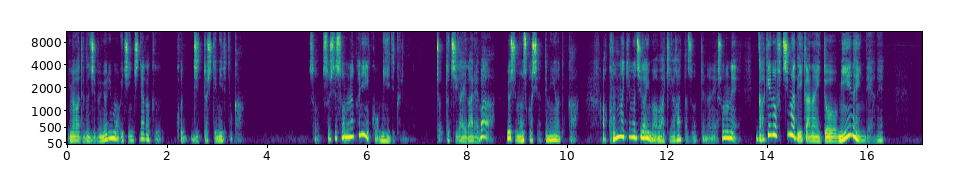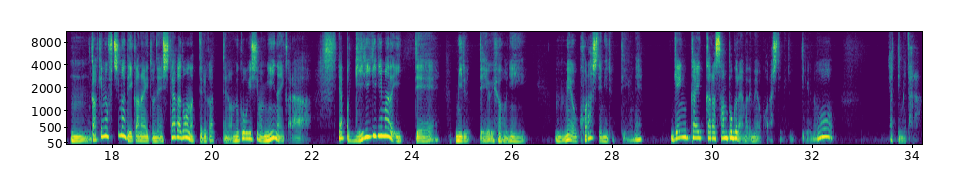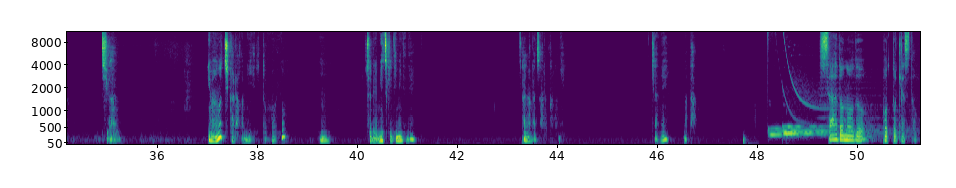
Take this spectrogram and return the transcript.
今までの自分よりも1日長くこうじっとしてみるとか、そう。そしてその中にこう見えてくるもの。ちょっと違いがあれば、よし、もう少しやってみようとか、あ、こんな気持ちが今湧き上がったぞっていうのはね、そのね、崖の縁まで行かないと見えないんだよね。うん、崖の縁まで行かないとね、下がどうなってるかっていうのは向こう岸も見えないから、やっぱギリギリまで行って見るっていうように、目を凝らしてみるっていうね。限界から3歩ぐらいまで目を凝らしてみるっていうのをやってみたら違う。今の力が見えると思うよ。うん。それ見つけてみてね。必ずあるからね。じゃあね、また。サードノードポッドキャスト。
